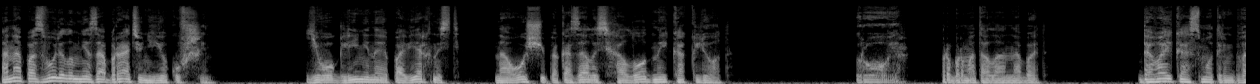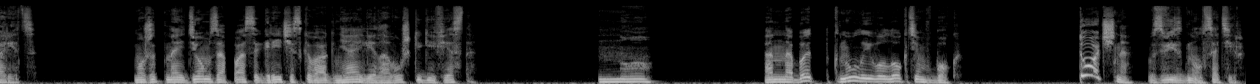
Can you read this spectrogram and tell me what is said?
Она позволила мне забрать у нее кувшин. Его глиняная поверхность на ощупь оказалась холодной, как лед. «Гровер», — пробормотала Аннабет, — «давай-ка осмотрим дворец. Может, найдем запасы греческого огня или ловушки Гефеста?» «Но...» Аннабет ткнула его локтем в бок. «Точно!» — взвизгнул сатир.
